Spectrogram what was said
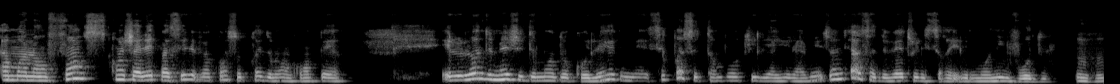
à mon enfance quand j'allais passer les vacances auprès de mon grand-père. Et le lendemain, je demande aux collègues, mais c'est quoi ce tambour qu'il y a eu la nuit? Ils ont dit, ah, ça devait être une cérémonie vaudou. Mmh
